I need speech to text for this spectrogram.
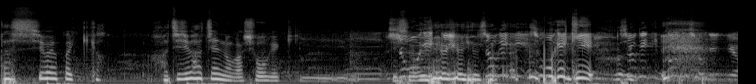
私はやっぱり88年のが衝撃うんです衝よね。撃衝撃衝撃。衝撃どんな衝撃。を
